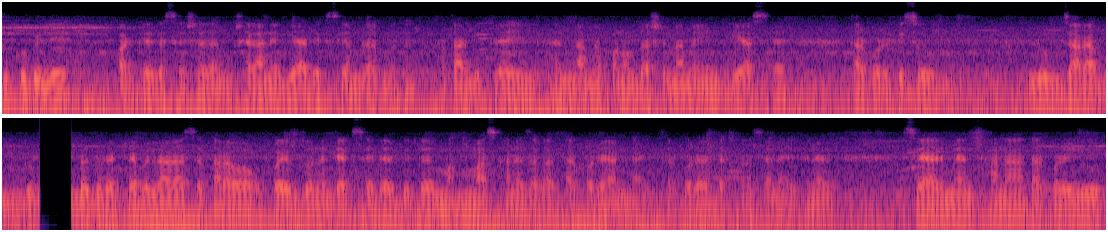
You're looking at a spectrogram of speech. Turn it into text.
জুকোবেলি পার্কে গেছে সেখানে সেখানে গিয়ে দেখছি আমরা খাতার ভিতরে এই নামে, প্রণব দাসের নামে এন্ট্রি আছে, তারপরে কিছু লোক যারা দূরে দূরে ট্রাভেলার আছে, তারাও কয়েকজনে দেখছে, এটার ভিতরে মাঝখানে জায়গা, তারপরে আর নাই, তারপরে দেখা যাচ্ছে না, এখানে চেয়ারম্যান থানা, তারপরে ইউথ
